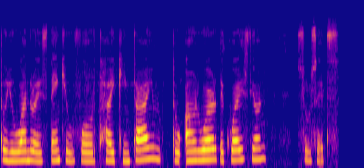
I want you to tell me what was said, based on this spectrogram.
To you, Andres, thank you for taking time to answer the question. Success.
